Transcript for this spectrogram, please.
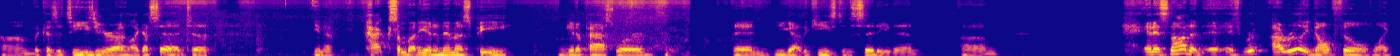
um, because it's easier, like I said, to you know hack somebody at an MSP and get a password, and you got the keys to the city. Then um, and it's not an it's i really don't feel like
